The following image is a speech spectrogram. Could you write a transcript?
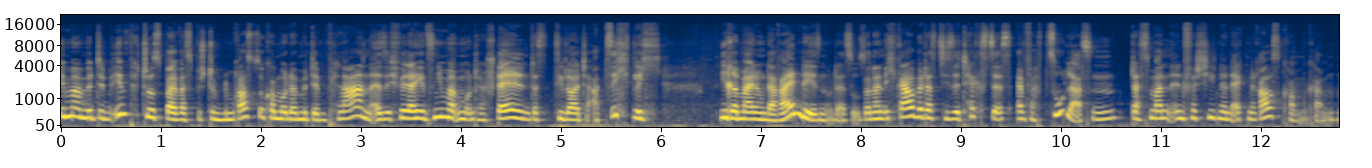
immer mit dem Impetus bei was Bestimmtem rauszukommen oder mit dem Plan. Also ich will da jetzt niemandem unterstellen, dass die Leute absichtlich ihre Meinung da reinlesen oder so, sondern ich glaube, dass diese Texte es einfach zulassen, dass man in verschiedenen Ecken rauskommen kann.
